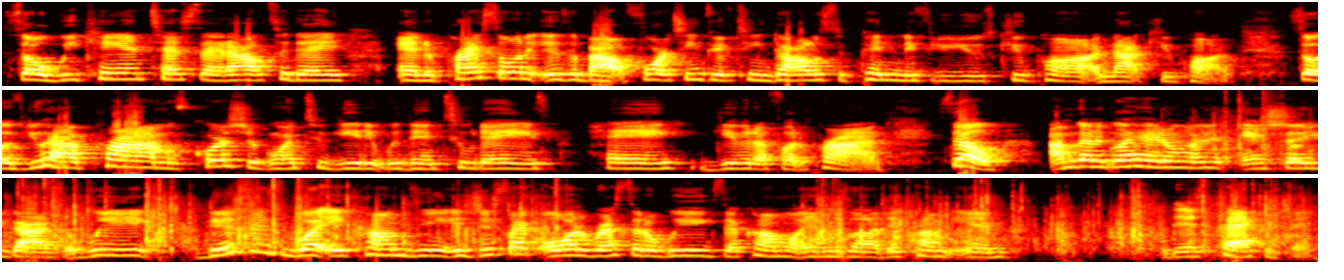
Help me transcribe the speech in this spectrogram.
so we can test that out today. And the price on it is about $14, $15, depending if you use coupon or not coupon. So if you have Prime, of course, you're going to get it within two days. Hey, give it up for the Prime. So I'm going to go ahead on and show you guys the wig. This is what it comes in. It's just like all the rest of the wigs that come on Amazon. They come in this packaging.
